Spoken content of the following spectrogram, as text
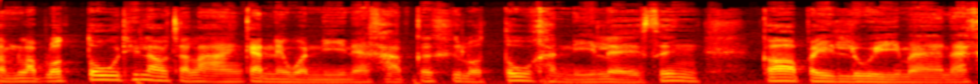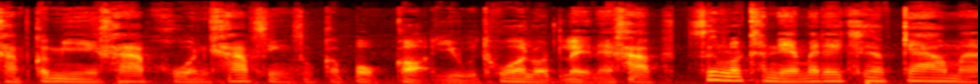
สำหรับรถตู้ที่เราจะล้างกันในวันนี้นะครับก็คือรถตู้คันนี้เลย ซึ่งก็ไปลุยมานะครับก็มีคราบโคลนคราบสิ่งสกปรกเกาะอยู่ทั่วรถเลยนะครับซึ่งรถคันนี้ไม่ได้เคลือบแก้วมา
